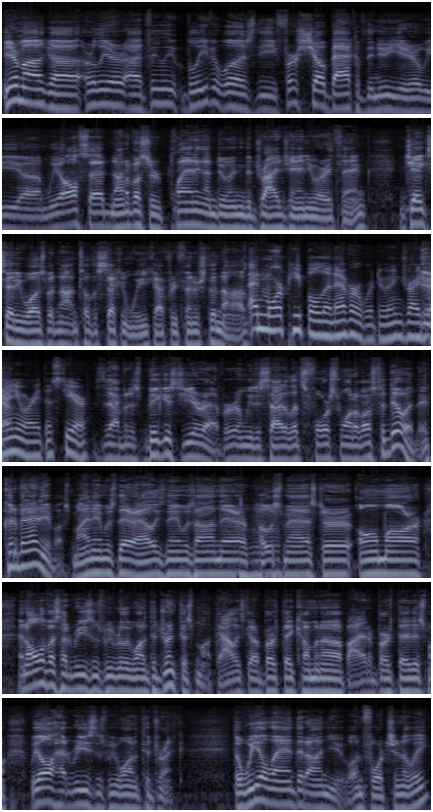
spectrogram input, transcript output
Beer mug. Uh, earlier, I believe, believe it was the first show back of the new year. We um, we all said none of us are planning on doing the dry January thing. Jake said he was, but not until the second week after he finished the nog. And more people than ever were doing dry Yeah. January this year. He's having his biggest year ever, and we decided let's force one of us to do it. It could have been any of us. My name was there, Allie's name was on there, Postmaster, Omar, and all of us had reasons we really wanted to drink this month. Allie's got a birthday coming up. I had a birthday this month. We all had reasons we wanted to drink. The wheel landed on you, unfortunately,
